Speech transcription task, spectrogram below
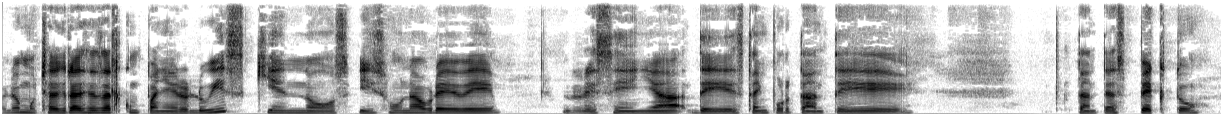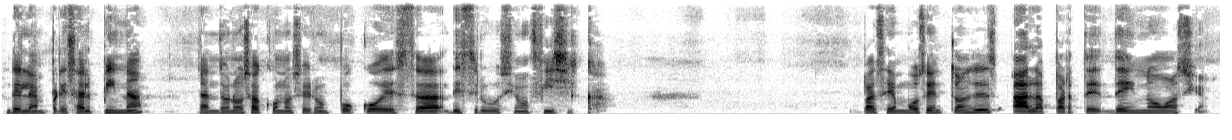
Bueno, muchas gracias al compañero Luis, quien nos hizo una breve reseña de este importante, importante aspecto de la empresa alpina, dándonos a conocer un poco de esta distribución física. Pasemos entonces a la parte de innovación.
